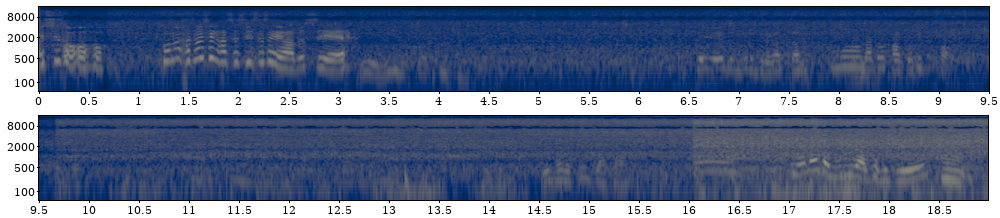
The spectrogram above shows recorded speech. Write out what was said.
손을 왜 씻어? 손은 화장실 가서 씻으세요, 아저씨. 저희 애도 물에 들어갔다. 어머, 나도 가고 싶어. 시원하다 물이라 저기지. 응.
